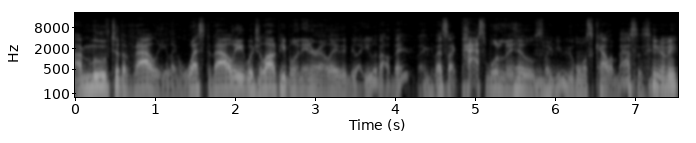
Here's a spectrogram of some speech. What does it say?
I moved to the valley, like West Valley, which Mm-hmm. a lot of people in inner LA, they'd be like, You live out there? Like, that's like past Woodland Hills. Mm-hmm. Like, you almost Calabasas. You know what I mean?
